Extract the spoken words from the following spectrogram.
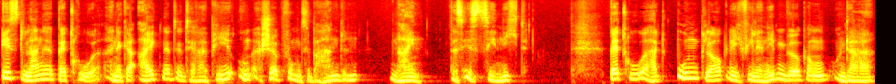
Ist lange Bettruhe eine geeignete Therapie, um Erschöpfung zu behandeln? Nein, das ist sie nicht. Bettruhe hat unglaublich viele Nebenwirkungen und daher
